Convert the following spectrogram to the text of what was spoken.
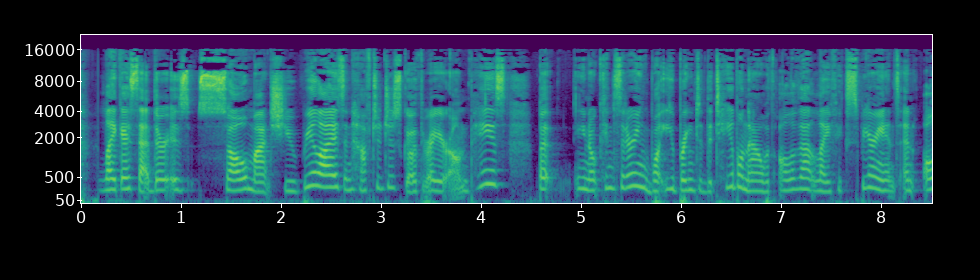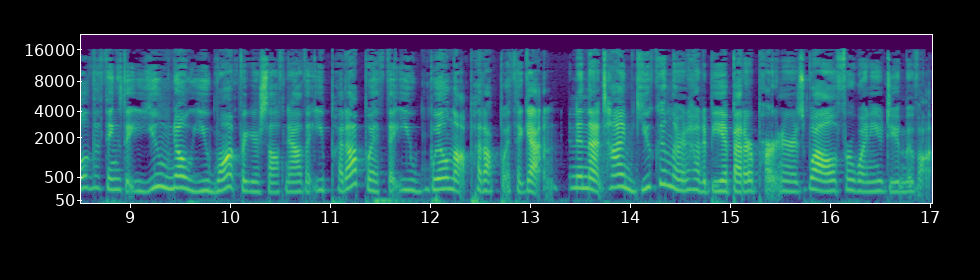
like I said, there is so much you realize and have to just go through at your own pace. But, you know, considering what you bring to the table now with all of that life experience and all of the things that you know you want for yourself now that you put up with that you will not put up with again. And in that time, you can learn how to be a better partner as well for when you do move on.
